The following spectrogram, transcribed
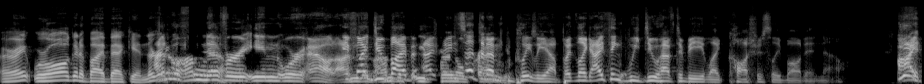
All right, we're all going to buy back in. They're I going to. don't, I'm never in or out. I'm if the- I do I'm buy, the I, it's not that I'm completely out, but like I think we do have to be like cautiously bought in now. Yeah, I,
